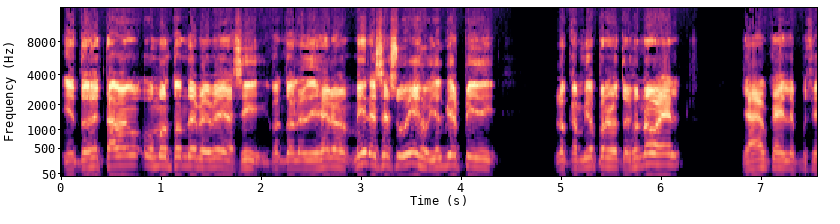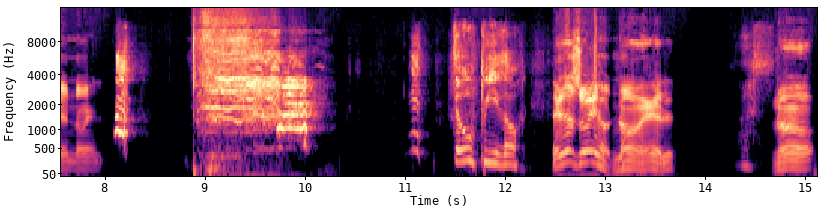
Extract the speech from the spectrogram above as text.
Y entonces estaban un montón de bebés así. Y cuando le dijeron, mire, ese es su hijo, y él vio a Speedy, lo cambió por el otro. Dijo, Noel. Ya, ok, le pusieron Noel. Estúpido. ¿Ese es su hijo? No, él. No.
